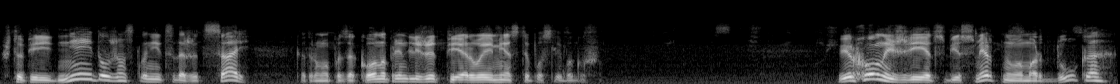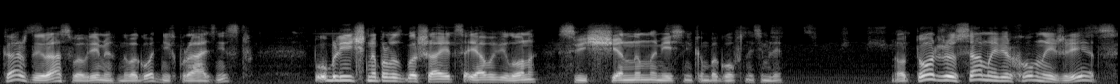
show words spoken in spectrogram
что перед ней должен склониться даже царь, которому по закону принадлежит первое место после богов. Верховный жрец бессмертного Мардука каждый раз во время новогодних празднеств публично провозглашает царя Вавилона священным наместником богов на земле. Но тот же самый верховный жрец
